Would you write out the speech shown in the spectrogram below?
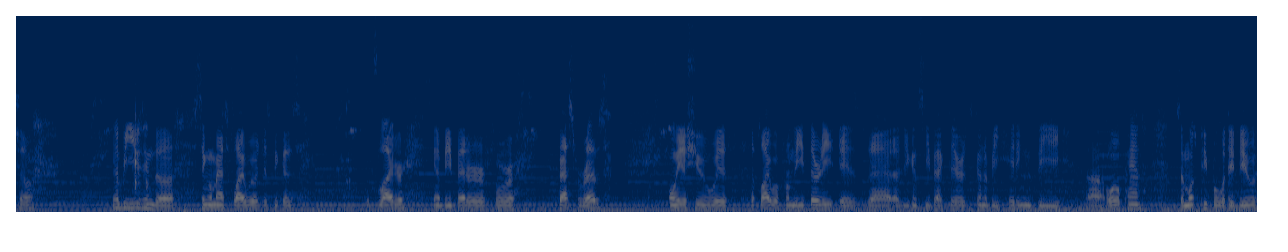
So I'm gonna be using the single mass flywheel just because it's lighter. It's gonna be better for faster revs. Only issue with the flywheel from the E30 is that, as you can see back there, it's gonna be hitting the uh, oil pan. So most people, what they do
